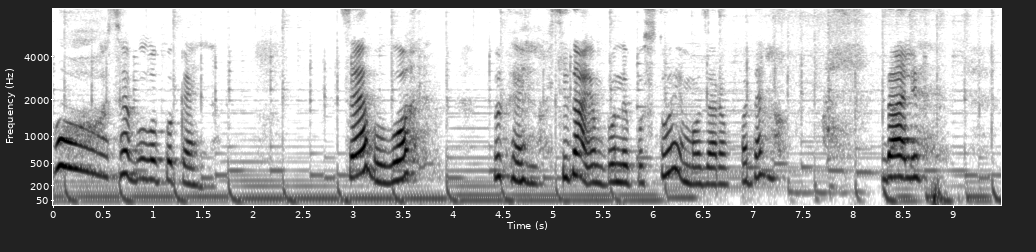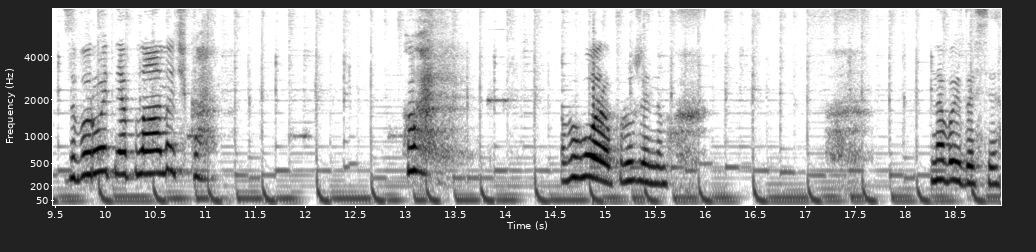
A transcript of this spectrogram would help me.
О, це було пекельно. Це було пекельно. Сідаємо, бо не постоїмо, зараз впадемо. Далі. Зворотня планочка. Вгору пружинимо. На видосі.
